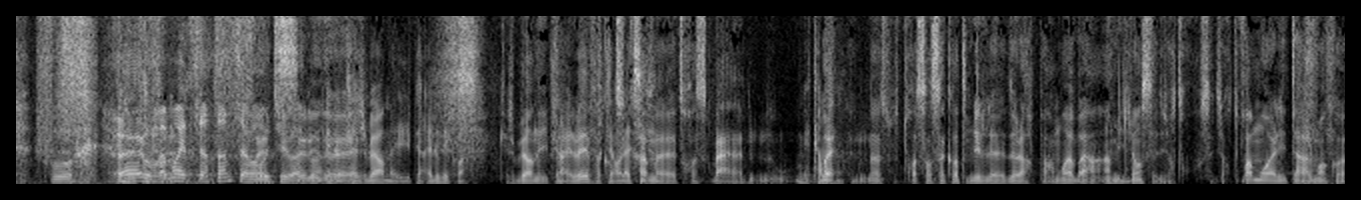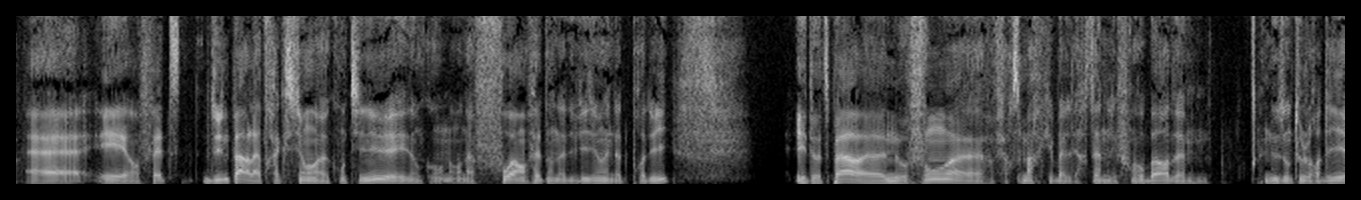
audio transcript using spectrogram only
faut, faut vraiment être certain de savoir où tu vas, quoi. et le cash burn est hyper élevé, quoi. Cash burn est hyper Enfin, élevé. Enfin, quand tu relatif. crames euh, 300, bah, Mais quand ouais, même. non, 350 000 dollars par mois, bah, un million, ça dure, trop- ça dure trois mois, littéralement, quoi. Euh, et en fait, d'une part, l'attraction euh, continue et donc on, on a foi, en fait, dans notre vision et notre produit. Et d'autre part, euh, nos fonds, euh, First Mark et Balderton, les fonds au board, euh, nous ont toujours dit,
